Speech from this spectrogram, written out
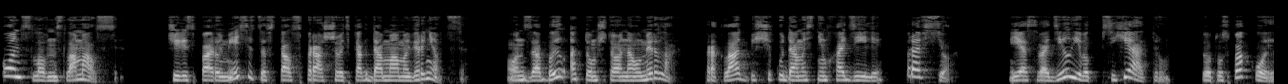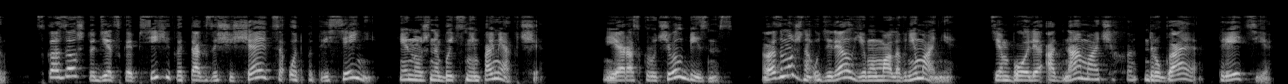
Он словно сломался. Через пару месяцев стал спрашивать, когда мама вернется. Он забыл о том, что она умерла, про кладбище, куда мы с ним ходили, про все. Я сводил его к психиатру. Тот успокоил. Сказал, что детская психика так защищается от потрясений, и нужно быть с ним помягче. Я раскручивал бизнес. Возможно, уделял ему мало внимания. Тем более одна мачеха, другая, третья.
